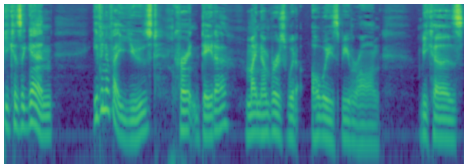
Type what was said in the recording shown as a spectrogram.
Because again, even if I used current data my numbers would always be wrong because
